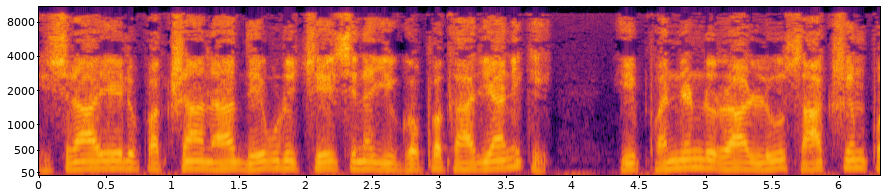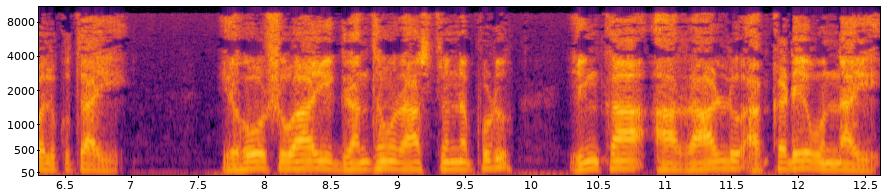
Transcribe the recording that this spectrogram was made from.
ఇస్రాయేలు పక్షాన దేవుడు చేసిన ఈ గొప్ప కార్యానికి ఈ పన్నెండు రాళ్ళు సాక్ష్యం పలుకుతాయి. యహోషువా ఈ గ్రంథం రాస్తున్నప్పుడు ఇంకా ఆ రాళ్ళు అక్కడే ఉన్నాయి.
